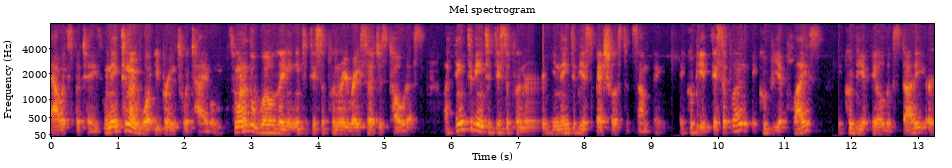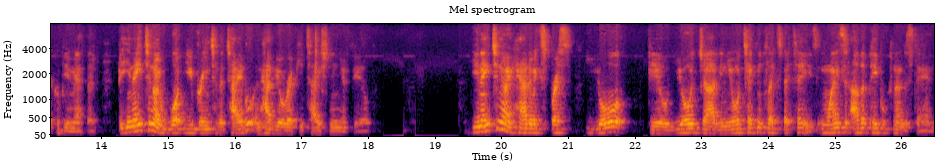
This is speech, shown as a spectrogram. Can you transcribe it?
our expertise. We need to know what you bring to a table. So one of the world leading interdisciplinary researchers told us, I think to be interdisciplinary, you need to be a specialist at something. It could be a discipline, it could be a place, it could be a field of study, or it could be a method. But you need to know what you bring to the table and have your reputation in your field. You need to know how to express your field, your jargon, your technical expertise in ways that other people can understand.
